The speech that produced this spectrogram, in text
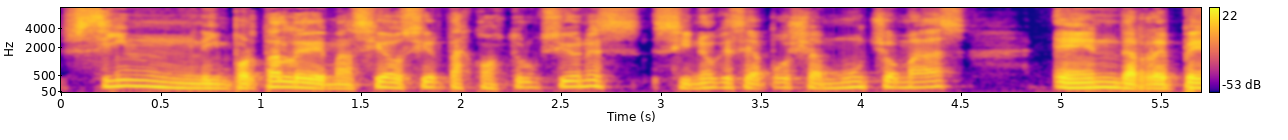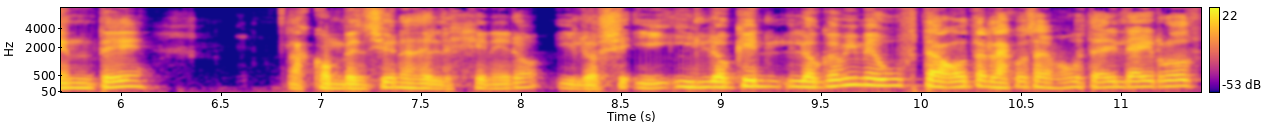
sin importarle demasiado ciertas construcciones, sino que se apoya mucho más en de repente las convenciones del género y lo, y, y lo que lo que a mí me gusta, otra de las cosas que me gusta de Eli Roth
